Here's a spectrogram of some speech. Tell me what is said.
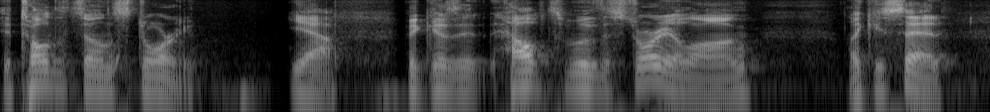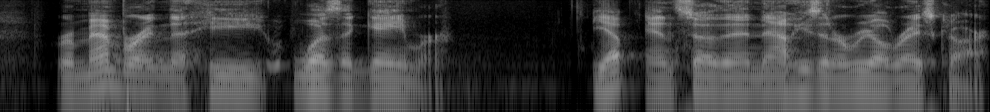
It told its own story. Yeah. Because it helped move the story along. Like you said, remembering that he was a gamer. Yep. And so then now he's in a real race car.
